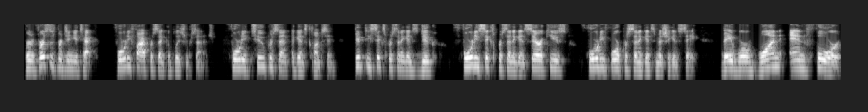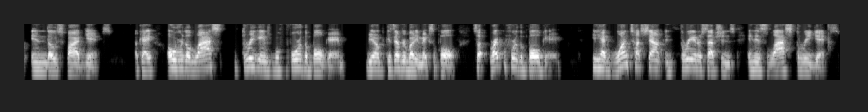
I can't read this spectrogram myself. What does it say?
Versus Virginia Tech, forty five percent completion percentage, forty two percent against Clemson, fifty six percent against Duke, forty six percent against Syracuse, forty four percent against Michigan State. They were one and four in those five games. Okay. Over the last three games before the bowl game, you know, because everybody makes a bowl. So right before the bowl game, he had one touchdown and three interceptions in his last three games.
